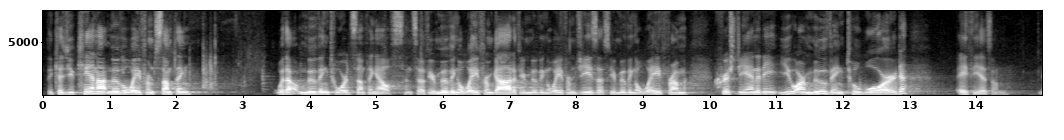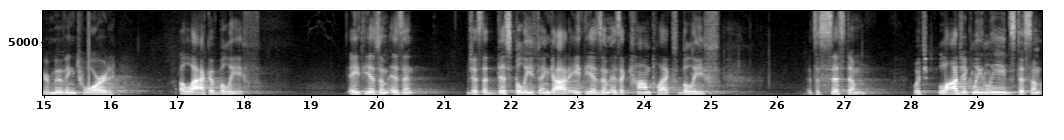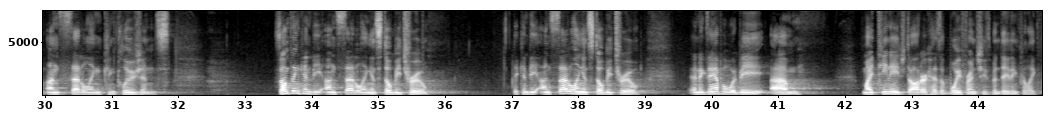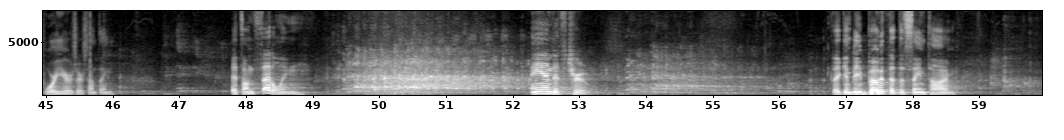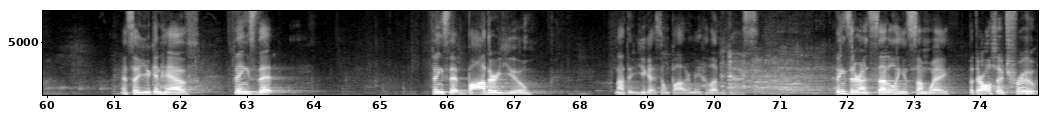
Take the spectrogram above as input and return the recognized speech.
Because you cannot move away from something without moving towards something else. And so, if you're moving away from God, if you're moving away from Jesus, you're moving away from Christianity, you are moving toward atheism. You're moving toward a lack of belief. Atheism isn't just a disbelief in God. Atheism is a complex belief, it's a system which logically leads to some unsettling conclusions. Something can be unsettling and still be true. It can be unsettling and still be true. An example would be um, my teenage daughter has a boyfriend she's been dating for like four years or something. It's unsettling, and it's true. They can be both at the same time. And so you can have things that things that bother you. Not that you guys don't bother me. I love you guys. things that are unsettling in some way, but they're also true.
